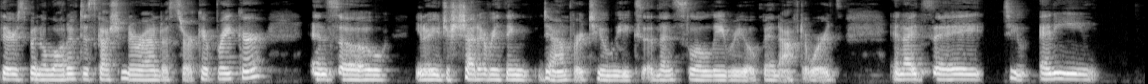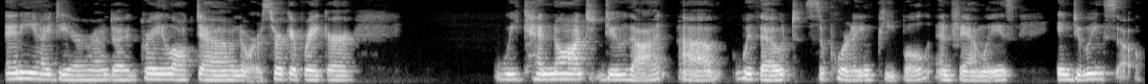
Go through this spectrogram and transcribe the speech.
There's been a lot of discussion around a circuit breaker. And so, you know, you just shut everything down for two weeks and then slowly reopen afterwards. And I'd say to any any idea around a gray lockdown or a circuit breaker, we cannot do that uh, without supporting people and families in doing so.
